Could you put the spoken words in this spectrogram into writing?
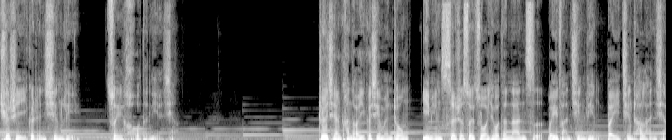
却是一个人心里最后的念想。之前看到一个新闻中，一名四十岁左右的男子违反禁令被警察拦下，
